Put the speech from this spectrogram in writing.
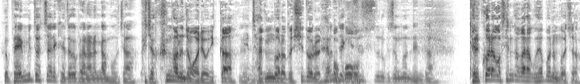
그 100m짜리 궤도가 변하는가 보자. 그죠. 큰 거는 좀 어려우니까 작은 거라도 시도를 현재 해보고 기술 수준은 그 정도는 된다. 될 거라고 생각을 하고 해보는 거죠.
